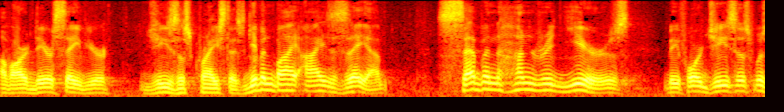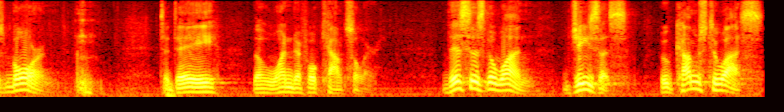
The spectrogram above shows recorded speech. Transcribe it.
of our dear Savior, Jesus Christ, as given by Isaiah 700 years before Jesus was born. Today, the wonderful counselor. This is the one, Jesus, who comes to us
